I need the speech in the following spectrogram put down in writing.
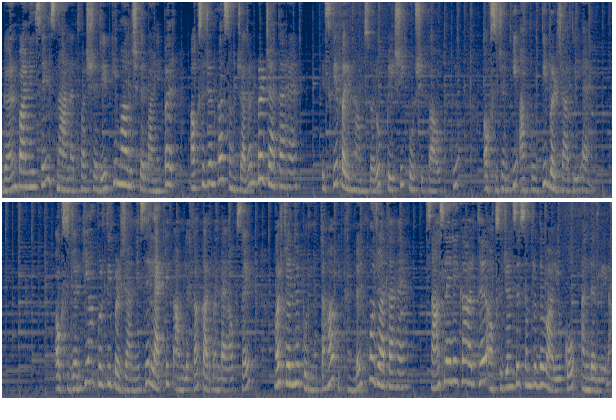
गर्म पानी से स्नान अथवा शरीर की मालिश करवाने पर ऑक्सीजन का संचालन बढ़ जाता है। इसके परिणाम स्वरूप पेशी कोशिकाओं को ऑक्सीजन की आपूर्ति बढ़ जाती है। ऑक्सीजन की आपूर्ति बढ़ जाने से लैक्टिक आम्ल का कार्बन डाइऑक्साइड और जल में पूर्णतः विखंडन हो जाता है। सांस लेने का अर्थ है ऑक्सीजन से समृद्ध वायु को अंदर लेना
